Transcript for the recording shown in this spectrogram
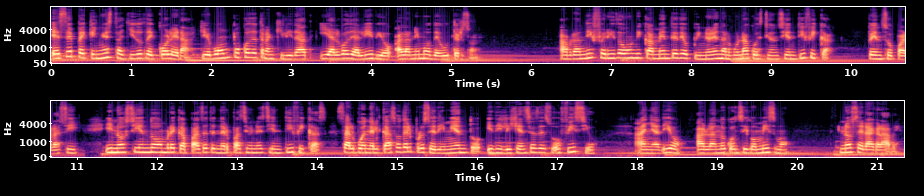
Ese pequeño estallido de cólera llevó un poco de tranquilidad y algo de alivio al ánimo de Utterson. Habrán diferido únicamente de opinión en alguna cuestión científica, pensó para sí, y no siendo hombre capaz de tener pasiones científicas, salvo en el caso del procedimiento y diligencias de su oficio, añadió, hablando consigo mismo, no será grave.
